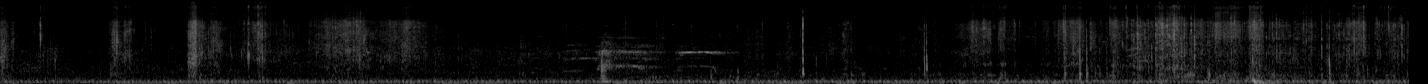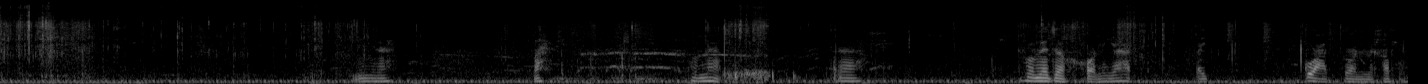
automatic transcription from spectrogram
นี่นะ ไป ผมเนี่ยจะผมเนี่ยจะขออนุญาต กวาดก่อนนะครับผม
